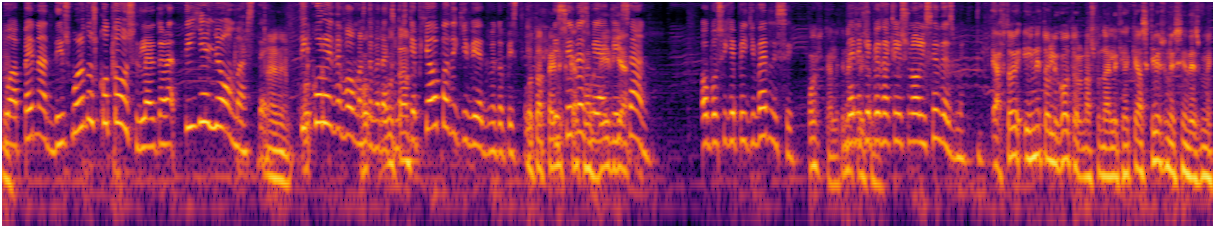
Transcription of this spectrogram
του ναι. απέναντί σου μπορεί να το σκοτώσει. Δηλαδή τώρα, τι γελιόμαστε, Ναι, ναι. τι Ο- κοροϊδευόμαστε ο- μεταξύ μας όταν- και ποια οπαδική βία αντιμετωπίστηκε; Όταν Οι παίρνεις σύνδεσμοι καθοδίδια- έκλεισαν. Όπως είχε πει η κυβέρνηση. Όχι καλή, τι να Δεν είχε πει κλείσουν. ότι θα κλείσουν όλοι οι σύνδεσμοι. Αυτό είναι το λιγότερο, να σου πω την αλήθεια. Και ας κλείσουν οι σύνδεσμοι.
